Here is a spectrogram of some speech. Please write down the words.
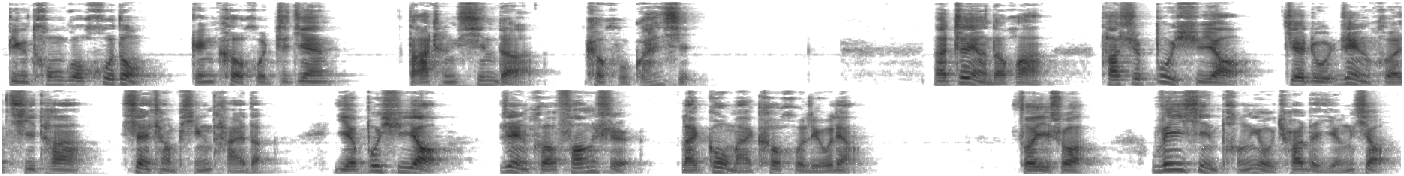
并通过互动跟客户之间达成新的客户关系。那这样的话，它是不需要借助任何其他线上平台的，也不需要任何方式来购买客户流量。所以说。微信朋友圈的营销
